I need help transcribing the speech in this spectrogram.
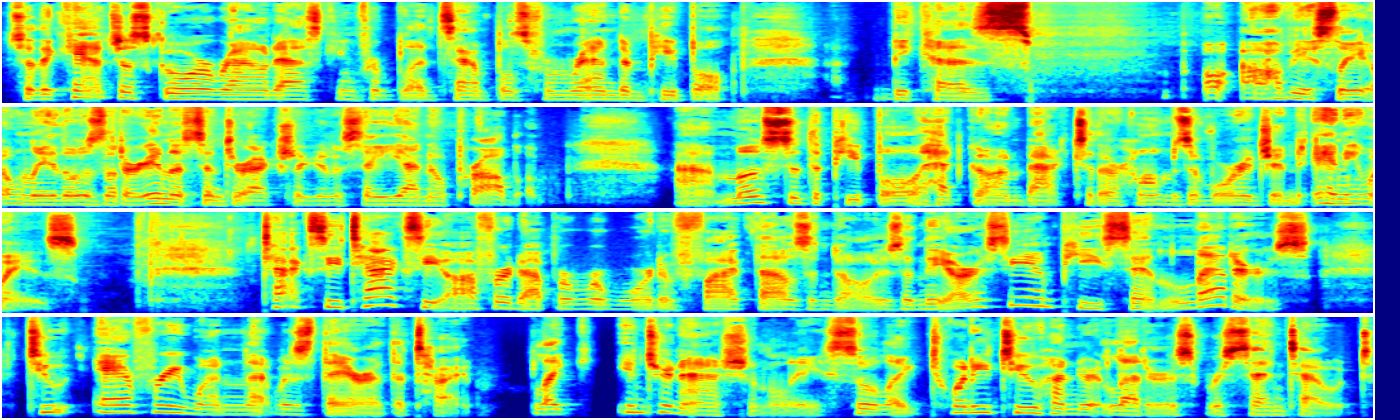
So they can't just go around asking for blood samples from random people because obviously only those that are innocent are actually going to say, yeah, no problem. Uh, most of the people had gone back to their homes of origin anyways. Taxi Taxi offered up a reward of $5,000, and the RCMP sent letters to everyone that was there at the time, like internationally. So, like 2,200 letters were sent out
